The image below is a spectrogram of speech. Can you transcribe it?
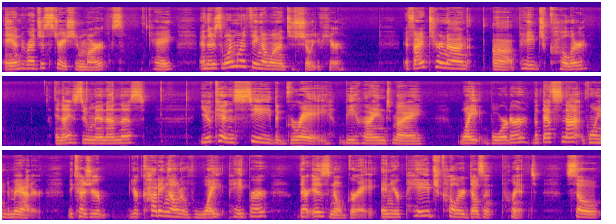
and registration marks. Okay, and there's one more thing I wanted to show you here. If I turn on uh, page color and I zoom in on this, you can see the gray behind my white border, but that's not going to matter because you're you're cutting out of white paper. There is no gray, and your page color doesn't print. So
